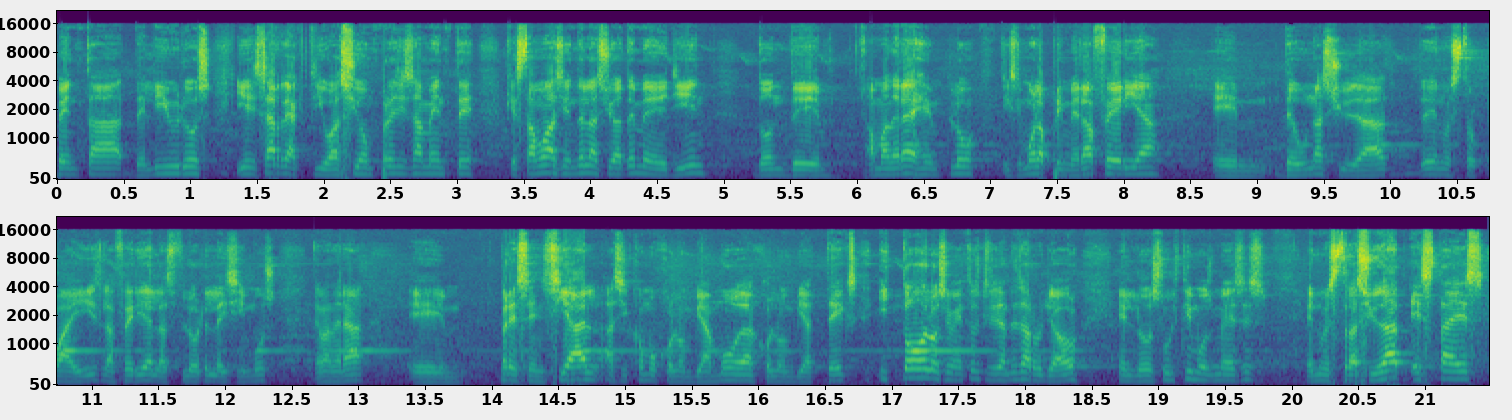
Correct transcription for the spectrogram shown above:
venta de libros y esa reactivación precisamente que estamos haciendo en la ciudad de Medellín, donde a manera de ejemplo hicimos la primera feria em, de una ciudad de nuestro país, la Feria de las Flores la hicimos de manera em, presencial, así como Colombia Moda, Colombia Tex y todos los eventos que se han desarrollado en los últimos meses en nuestra ciudad. Esta es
